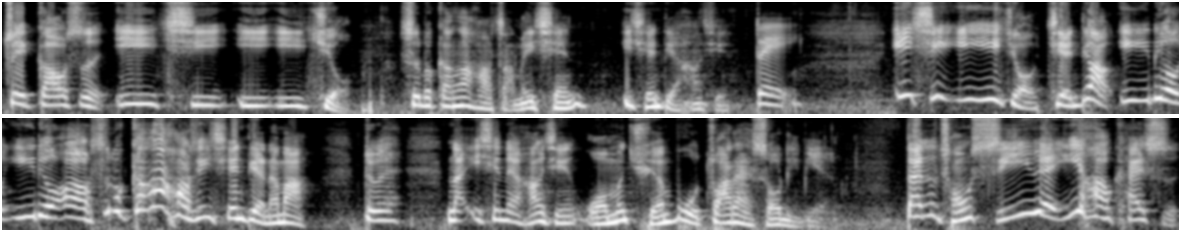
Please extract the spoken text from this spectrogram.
最高是一七一一九，是不是刚刚好涨了一千一千点行情？对，一七一一九减掉一六一六二，是不是刚刚好是一千点的嘛？对不对？那一千点行情我们全部抓在手里边，但是从十一月一号开始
